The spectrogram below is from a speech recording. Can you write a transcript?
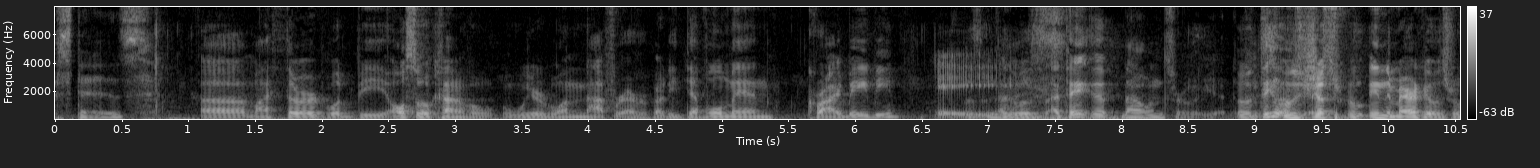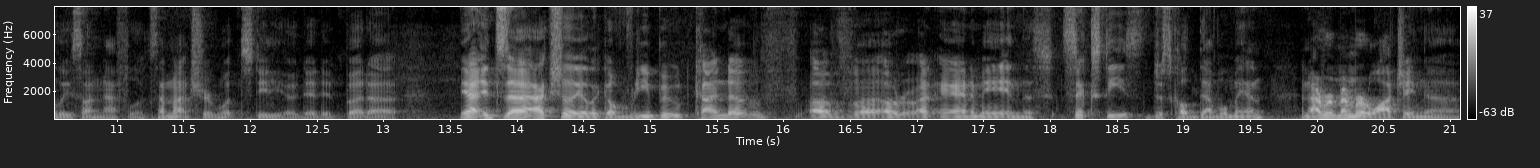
Stez. Uh, my third would be also kind of a weird one, not for everybody. Devilman Crybaby. Hey. It was. I think. It, That one's really good. I think it was just in America. It was released on Netflix. I'm not sure what studio did it, but uh, yeah, it's uh, actually like a reboot kind of of uh, an anime in the '60s, just called Devilman. And I remember watching, uh,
